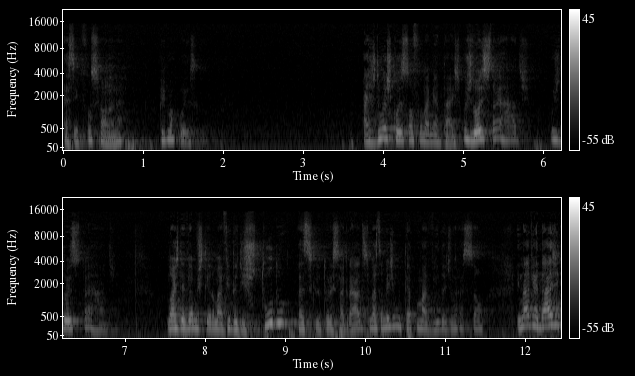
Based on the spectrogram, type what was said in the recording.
É assim que funciona, né? Mesma coisa. As duas coisas são fundamentais. Os dois estão errados. Os dois estão errados. Nós devemos ter uma vida de estudo das Escrituras Sagradas, mas ao mesmo tempo uma vida de oração. E na verdade,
